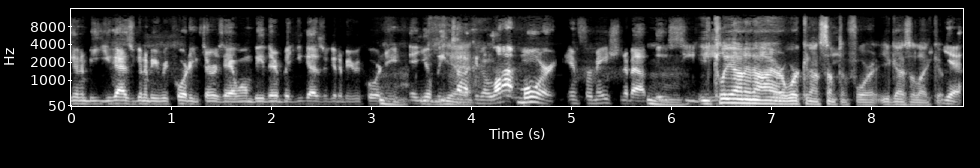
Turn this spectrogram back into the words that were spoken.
going to be you guys are going to be recording Thursday. I won't be there, but you guys are going to be recording, Mhm. and you'll be Yeah. talking a lot more information about Mhm. OCB. Cleon and I are working on something for it. You guys will like it. Yeah.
